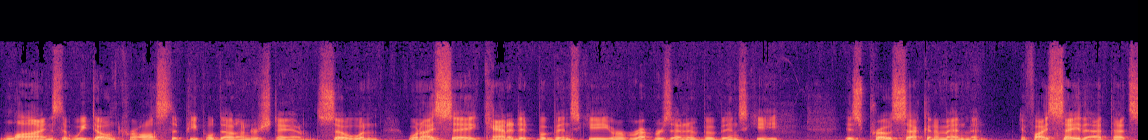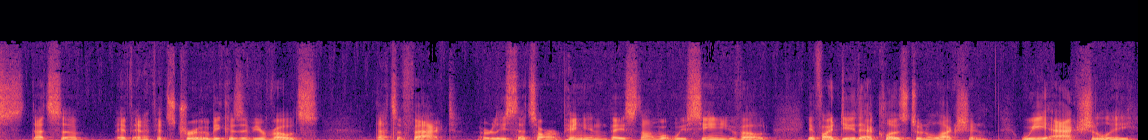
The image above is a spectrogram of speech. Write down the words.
lines that we don't cross that people don't understand. So when when I say candidate Bobinski or Representative Bobinski is pro Second Amendment, if I say that, that's that's a if and if it's true because of your votes, that's a fact or at least that's our opinion based on what we've seen you vote. If I do that close to an election, we actually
